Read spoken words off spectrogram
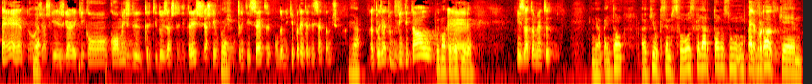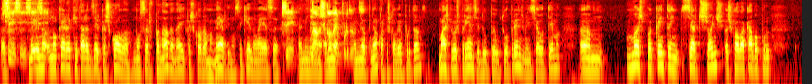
É, é. Então, Yeah. Já cheguei a jogar aqui com, com homens de 32 anos, 33. Já cheguei Pois. com 37. Um da minha equipa tem 37 anos. Já. Depois é tudo 20 e tal. Tudo malta é... batida. Exatamente. Yeah, Então, aquilo que sempre se falou, se calhar torna-se um, um bocado É verdade, verdade. que é... Sim, sim, sim, eu sim. Não, quero aqui estar a dizer que a escola não serve para nada, né? e que a escola é uma merda e não sei o quê, não é essa Sim. a minha, Não, a escola minha, é a minha opinião, claro que a escola é importante, mais pela experiência do que pelo que tu aprendes, mas isso é outro tema. Hum, mas para quem tem certos sonhos, a escola acaba por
